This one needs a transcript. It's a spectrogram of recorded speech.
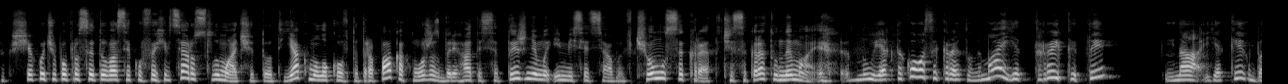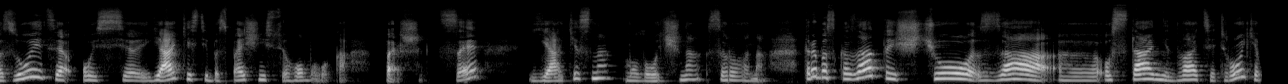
Так, ще хочу попросити у вас, як у фахівця, розтлумачити, от як молоко в тетрапаках може зберігатися тижнями і місяцями. В чому секрет? Чи секрету немає? Ну, як такого секрету немає, є три кити, на яких базується ось е, якість і безпечність цього молока. Перше це якісна молочна сировина. Треба сказати, що за е, останні 20 років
